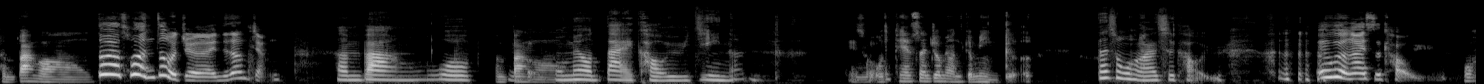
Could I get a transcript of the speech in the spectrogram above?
很棒哦，对啊，突然这我觉得你这样讲，很棒，我很棒哦！我没有带烤鱼技能，我我天生就没有那个命格。但是我很爱吃烤鱼。哎、我很爱吃烤鱼。哇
